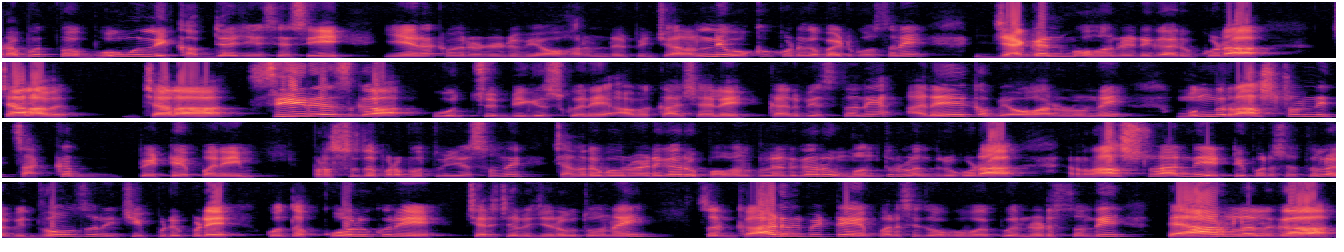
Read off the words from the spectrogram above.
ప్రభుత్వ భూముల్ని కబ్జా చేసేసి ఏ రకమైనటువంటి వ్యవహారం నడిపించారు అన్నీ ఒక్కొక్కటిగా బయటకు వస్తున్నాయి. జగన్మోహన్ రెడ్డి గారు కూడా చాలా చాలా సీరియస్గా ఉచ్చు బిగుసుకునే అవకాశాలే కనిపిస్తున్నాయి. అనేక వ్యవహారాలు ఉన్నాయి. ముందు రాష్ట్రాన్ని చక్క పెట్టే పని ప్రస్తుత ప్రభుత్వం చేస్తుంది. చంద్రబాబు నాయుడు గారు పవన్ కళ్యాణ్ గారు మంత్రులందరూ కూడా రాష్ట్రాన్ని ఎట్టి పరిస్థితుల్లో విధ్వంసం నుంచి ఇప్పుడిప్పుడే కొంత కోలుకునే చర్చలు జరుగుతున్నాయి. సో గాడిని పెట్టే పరిస్థితి ఒకవైపు నడుస్తుంది. ప్యారలల్గా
